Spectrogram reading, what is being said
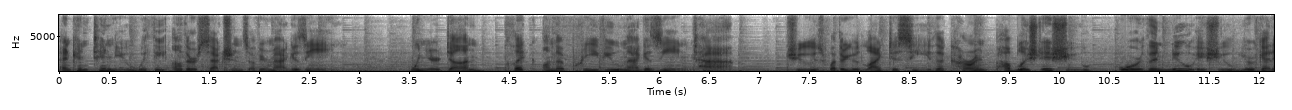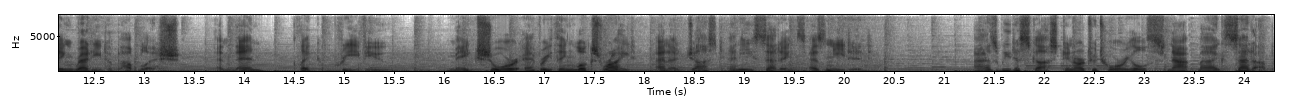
and continue with the other sections of your magazine. When you're done, click on the Preview Magazine tab. Choose whether you'd like to see the current published issue or the new issue you're getting ready to publish, and then click Preview. Make sure everything looks right and adjust any settings as needed. As we discussed in our tutorial SnapMag Setup,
